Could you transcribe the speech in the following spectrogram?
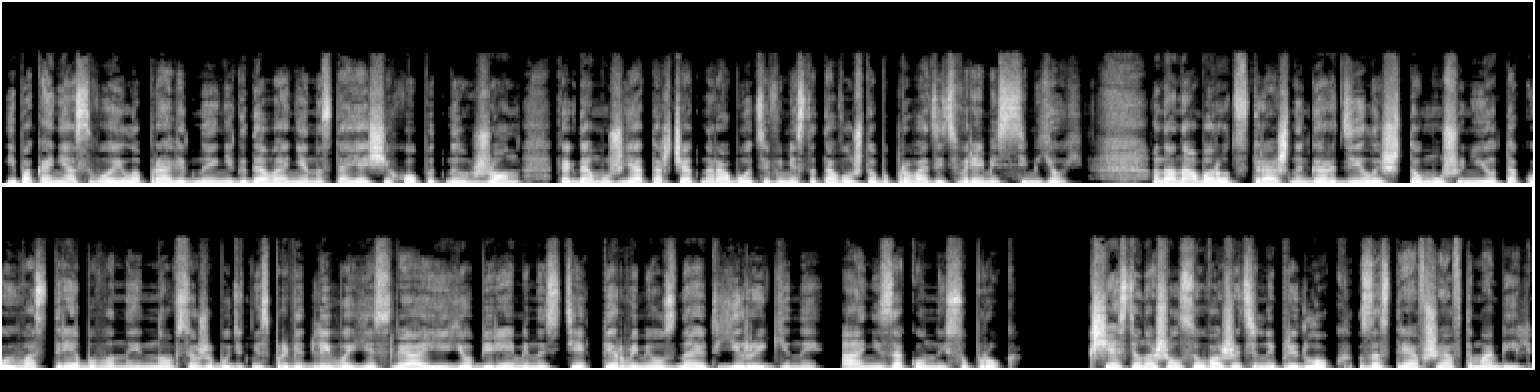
и пока не освоила праведное негодование настоящих опытных жен, когда мужья торчат на работе вместо того, чтобы проводить время с семьей. Она, наоборот, страшно гордилась, что муж у нее такой востребованный, но все же будет несправедливо, если о ее беременности первыми узнают Ерыгины, а не законный супруг. К счастью, нашелся уважительный предлог – застрявший автомобиль.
